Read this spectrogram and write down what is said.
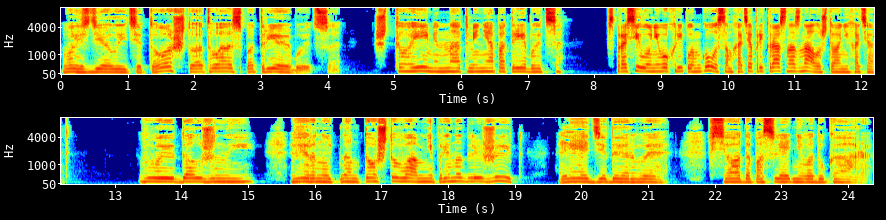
вы сделаете то, что от вас потребуется». «Что именно от меня потребуется?» Спросила у него хриплым голосом, хотя прекрасно знала, что они хотят. «Вы должны вернуть нам то, что вам не принадлежит, леди ДРВ, все до последнего дукара,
